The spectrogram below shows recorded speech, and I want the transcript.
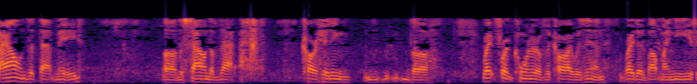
sound that that made, uh, the sound of that car hitting the right front corner of the car I was in, right at about my knees,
